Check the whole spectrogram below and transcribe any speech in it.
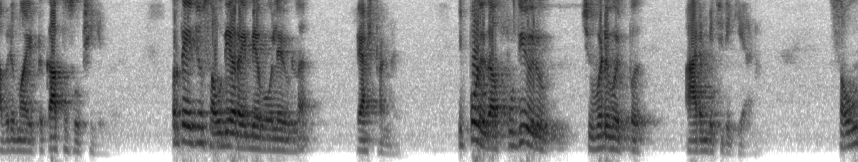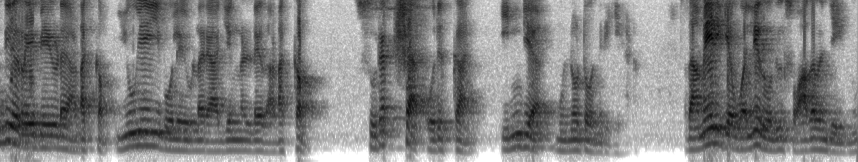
അവരുമായിട്ട് കാത്തു സൂക്ഷിക്കുന്നത്. പ്രത്യേകിച്ചും സൗദി അറേബ്യ പോലെയുള്ള രാഷ്ട്രങ്ങൾ. ഇപ്പോൾ ഇതാ പുതിയൊരു ചുവടുവയ്പ് ആരംഭിച്ചിരിക്കുകയാണ്. സൗദി അറേബ്യയുടെ അടക്കം യു എ ഇ പോലെയുള്ള രാജ്യങ്ങളുടേതടക്കം സുരക്ഷ ഒരുക്കാൻ ഇന്ത്യ മുന്നോട്ട് വന്നിരിക്കുകയാണ്. അത് അമേരിക്ക വലിയ തോതിൽ സ്വാഗതം ചെയ്യുന്നു.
